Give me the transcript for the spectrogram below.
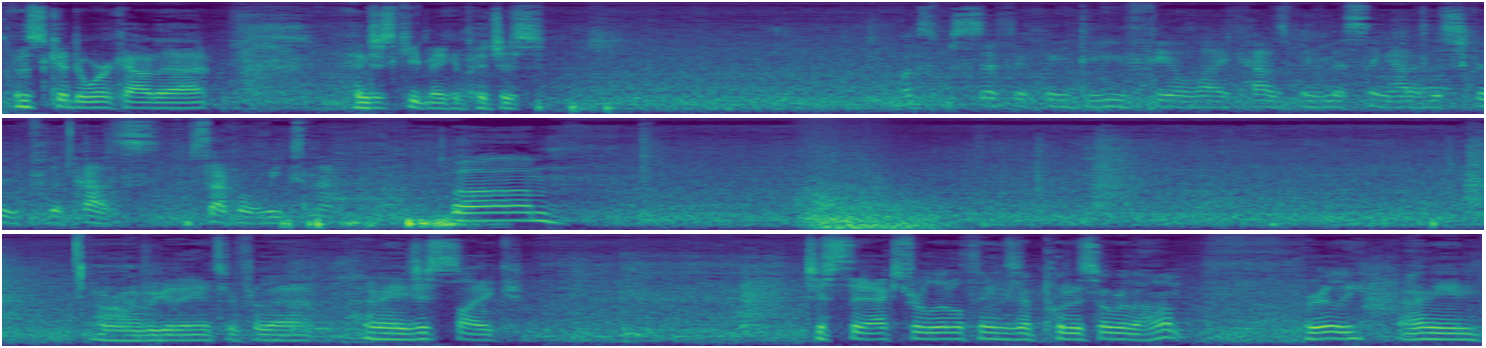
it was good to work out of that and just keep making pitches. What specifically do you feel like has been missing out of this group for the past several weeks now? Um, don't have a good answer for that. I mean, just like, just the extra little things that put us over the hump, really. I mean,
